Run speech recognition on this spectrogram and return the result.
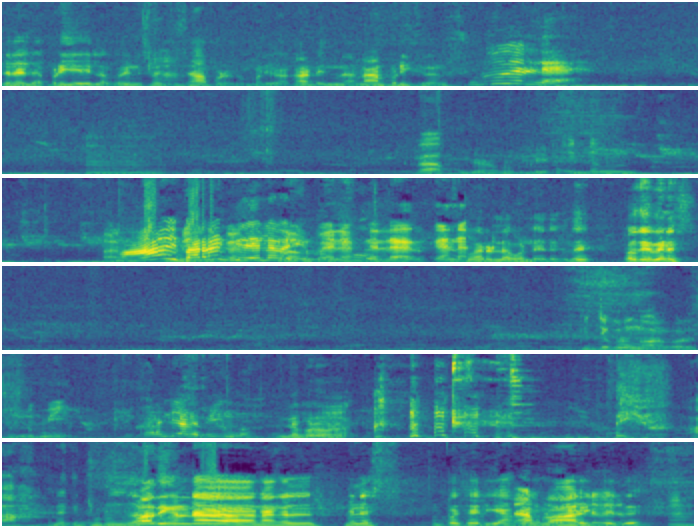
இல்லை இல்லை எப்படி இல்லை வேணும் வச்சு சாப்பிடணும் முடிவா காட்டு இந்த நான் பிடிக்கிறேன். இருக்கு. இன்னும் மாவி பறக்குது என்ன என்ன, நல்லா இருக்கு என்ன? வேற லெவலில் இருக்குது. ஓகே வேணுஸ் பிச்சு கொடுங்க ஒரு சுண்டு மீன் கரண்டியால பீங்கோ இந்த பரவாயில்ல ஆ எனக்கு சுடுது. பார்த்தீங்கன்னா நாங்கள் மினிஸ் இப்போ சரியா? கொஞ்சம் மாறிட்டுது. ம்.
